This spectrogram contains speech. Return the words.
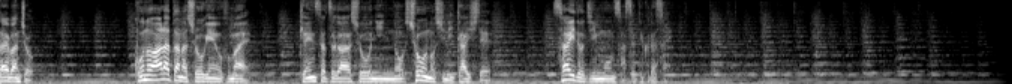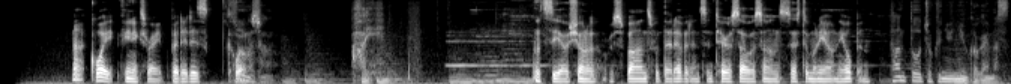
裁判長この新たな証言を踏まえ検察側証人の生野氏に対して再度尋問させてください Not quite Phoenix Wright, but it is close. さんはい Let's see how Shono responds with that evidence and Terasawa-san's testimony out in the open. 担当直入に伺います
